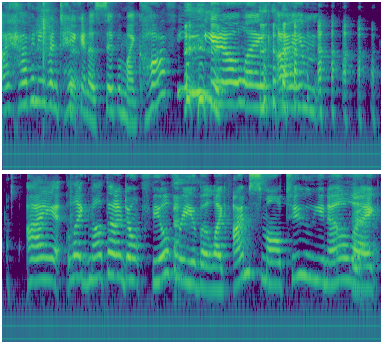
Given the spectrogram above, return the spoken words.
I haven't even taken a sip of my coffee. You know, like I'm, I like not that I don't feel for you, but like I'm small too. You know, like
